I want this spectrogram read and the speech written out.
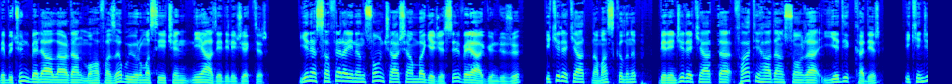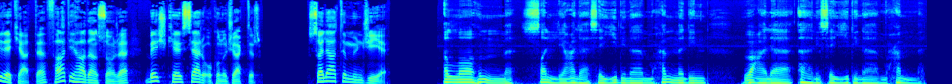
ve bütün belalardan muhafaza buyurması için niyaz edilecektir. Yine Safer ayının son çarşamba gecesi veya gündüzü, iki rekat namaz kılınıp, birinci rekatta Fatiha'dan sonra yedi Kadir, ikinci rekatta Fatiha'dan sonra beş Kevser okunacaktır. Salat-ı Münciye Allahümme salli ala seyyidina Muhammedin ve ala ali seyyidina Muhammed.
